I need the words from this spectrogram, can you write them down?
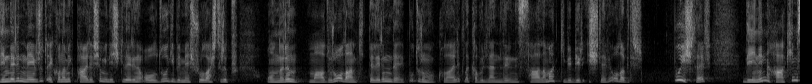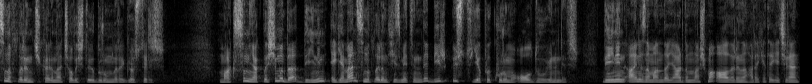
Dinlerin mevcut ekonomik paylaşım ilişkilerini olduğu gibi meşrulaştırıp onların mağduru olan kitlelerin de bu durumu kolaylıkla kabullenmelerini sağlamak gibi bir işlevi olabilir. Bu işlev dinin hakim sınıfların çıkarına çalıştığı durumları gösterir. Marx'ın yaklaşımı da dinin egemen sınıfların hizmetinde bir üst yapı kurumu olduğu yönündedir. Dinin aynı zamanda yardımlaşma ağlarını harekete geçiren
